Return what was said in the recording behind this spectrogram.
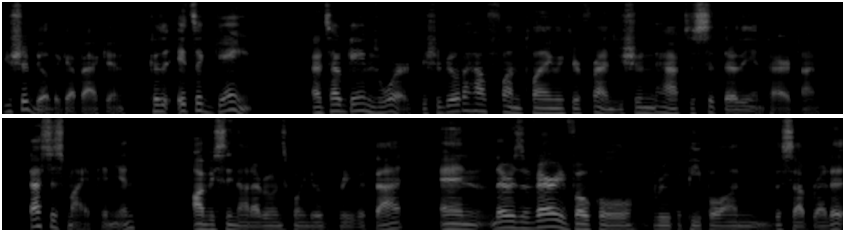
you should be able to get back in because it's a game. That's how games work. You should be able to have fun playing with your friends. You shouldn't have to sit there the entire time. That's just my opinion. Obviously, not everyone's going to agree with that. And there's a very vocal group of people on the subreddit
